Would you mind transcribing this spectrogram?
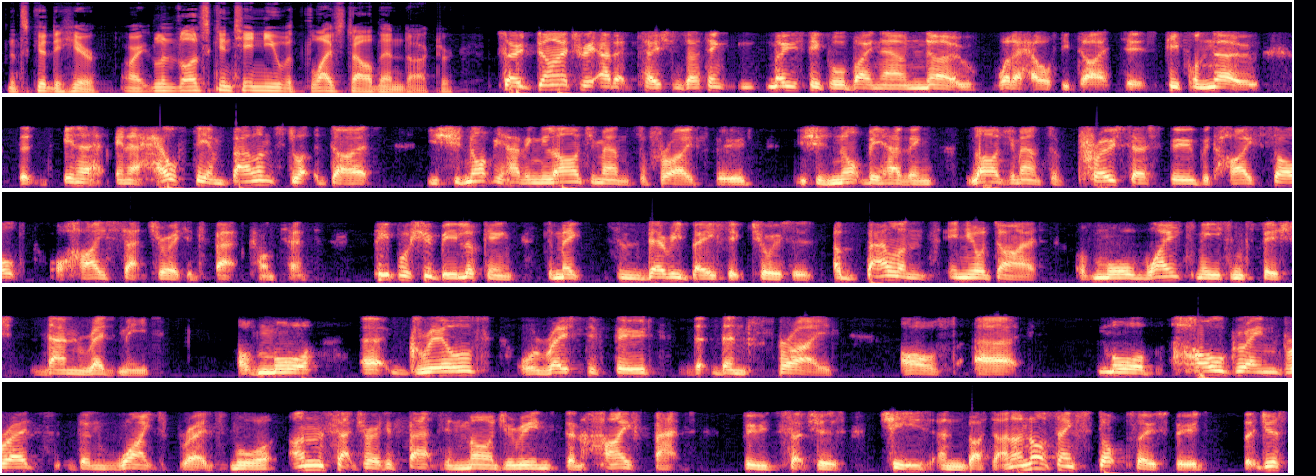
That's good to hear. All right. Let's continue with lifestyle then, doctor. So, dietary adaptations, I think most people by now know what a healthy diet is. People know that in a, in a healthy and balanced diet, you should not be having large amounts of fried food. You should not be having large amounts of processed food with high salt or high saturated fat content. People should be looking to make some very basic choices. A balance in your diet of more white meat and fish than red meat, of more uh, grilled or roasted food th- than fried, of uh, more whole grain breads than white breads, more unsaturated fats in margarines than high fat foods such as cheese and butter. And I'm not saying stop those foods, but just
